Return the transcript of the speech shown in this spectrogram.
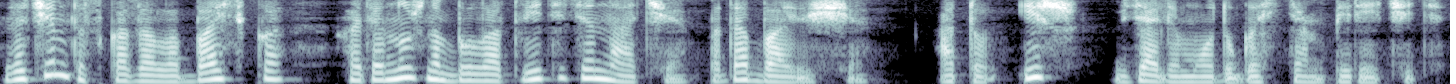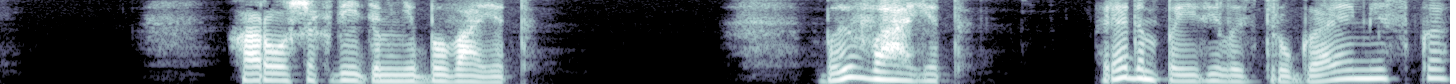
Зачем-то сказала Баська, хотя нужно было ответить иначе, подобающе. А то, ишь, взяли моду гостям перечить. «Хороших ведьм не бывает!» «Бывает!» Рядом появилась другая миска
